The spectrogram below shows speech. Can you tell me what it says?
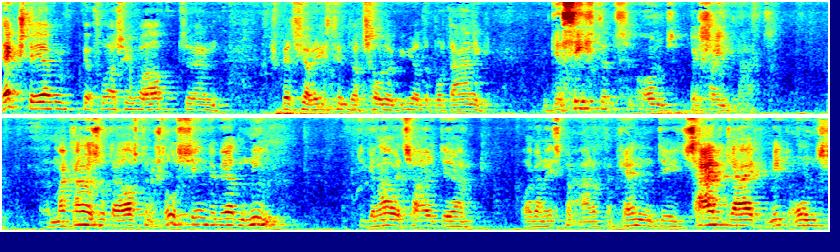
wegsterben, bevor sie überhaupt ein Spezialist in der Zoologie oder Botanik gesichtet und beschrieben hat. Man kann also daraus den Schluss ziehen, wir werden nie die genaue Zahl der Organismenarten kennen, die zeitgleich mit uns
